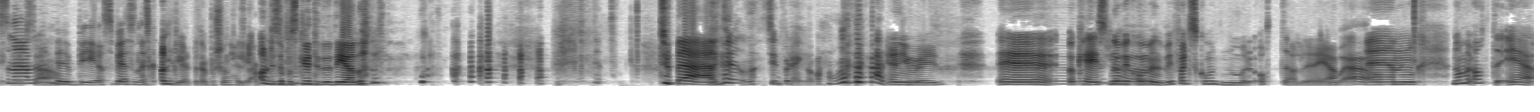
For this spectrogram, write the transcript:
Sånn, liksom. lar det og så blir jeg sånn Jeg skal aldri hjelpe den personen heller. Aldri se på skrittet ditt igjen. Too bad. Synd for deg, da. Anyways. Eh, OK, så nå er vi kommet Vi er faktisk kommet til nummer åtte allerede. Wow. Em, nummer åtte er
